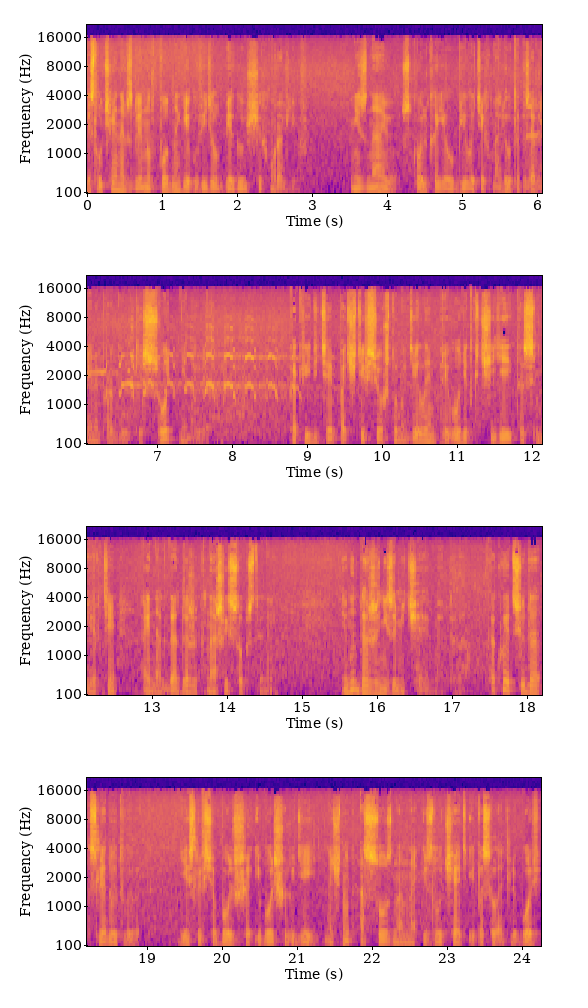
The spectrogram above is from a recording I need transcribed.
и, случайно взглянув под ноги, увидел бегающих муравьев. Не знаю, сколько я убил этих малюток за время прогулки. Сотни, наверное. Как видите, почти все, что мы делаем, приводит к чьей-то смерти, а иногда даже к нашей собственной. И мы даже не замечаем этого. Какой отсюда следует вывод? Если все больше и больше людей начнут осознанно излучать и посылать любовь,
